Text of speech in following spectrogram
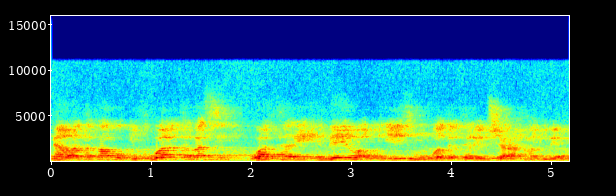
na watakapokifuata basi watarehemewa, Mwenyezi Mungu atateremsha rahma juu yao.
